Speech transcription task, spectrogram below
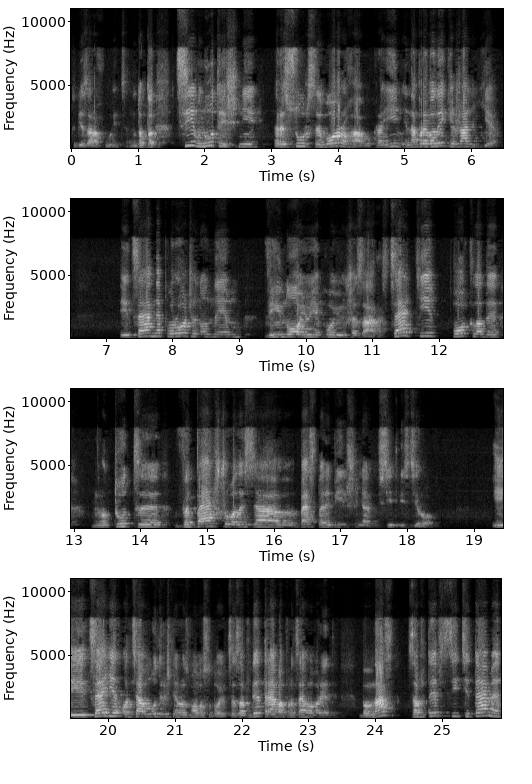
тобі зарахується. Ну тобто ці внутрішні ресурси ворога в Україні на превеликий жаль є. І це не породжено ним війною, якою вже зараз. Це ті поклади. Ну, тут е, випещувалися без перебільшення всі 200 років. І це є оця внутрішня розмова з собою. Це завжди треба про це говорити. Бо в нас завжди всі ці теми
